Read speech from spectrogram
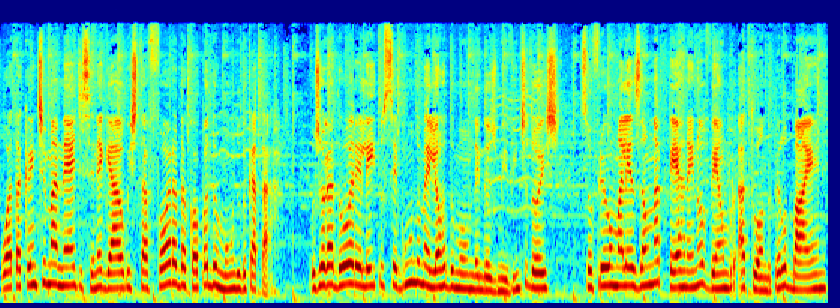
O atacante Mané de Senegal está fora da Copa do Mundo do Catar. O jogador, eleito segundo melhor do mundo em 2022, sofreu uma lesão na perna em novembro atuando pelo Bayern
